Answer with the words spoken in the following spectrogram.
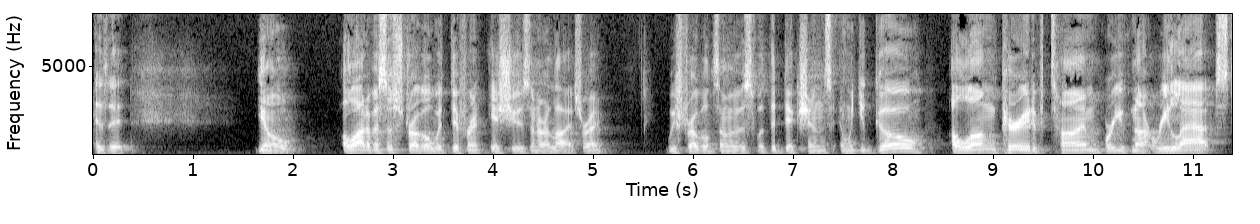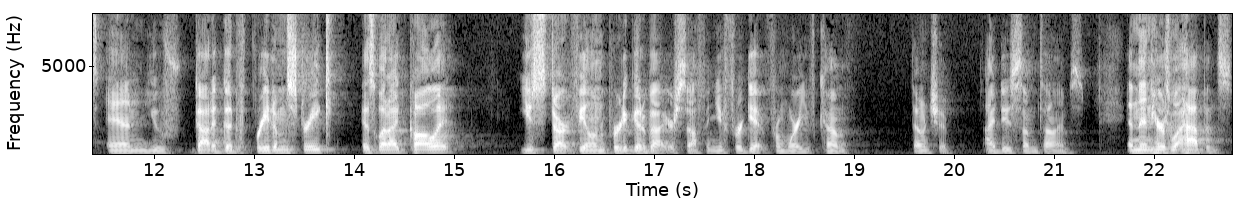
is it, you know, a lot of us have struggled with different issues in our lives, right? We've struggled, some of us, with addictions. And when you go a long period of time where you've not relapsed and you've got a good freedom streak, is what I'd call it, you start feeling pretty good about yourself and you forget from where you've come, don't you? I do sometimes. And then here's what happens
